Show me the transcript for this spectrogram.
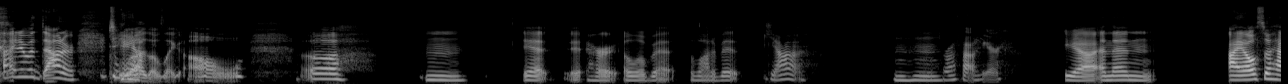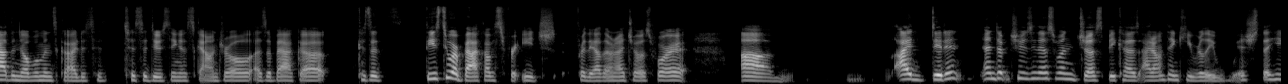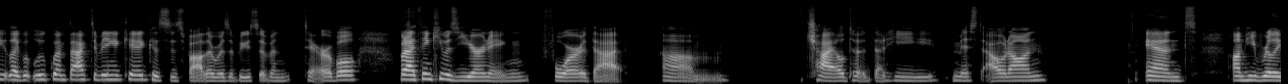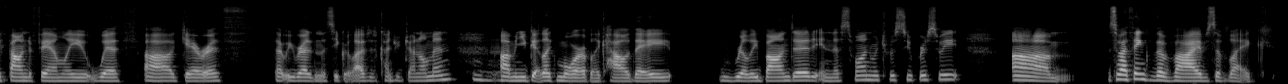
kind of a downer. Damn. I was like, oh, uh, mm, it it hurt a little bit, a lot of it. yeah, hmm it's rough out here. Yeah, and then I also had the Nobleman's Guide to, to Seducing a Scoundrel as a backup because it's these two are backups for each for the other one I chose for it. Um, I didn't end up choosing this one just because I don't think he really wished that he like Luke went back to being a kid because his father was abusive and terrible. But I think he was yearning for that um childhood that he missed out on. And um he really found a family with uh Gareth that we read in The Secret Lives of Country Gentlemen. Mhm. Um and you get like more of like how they really bonded in this one, which was super sweet. Um so I think the vibes of like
